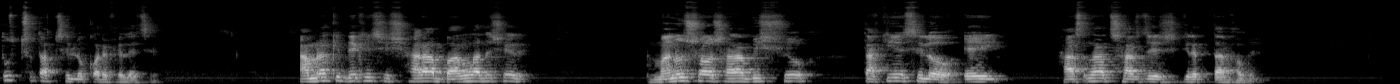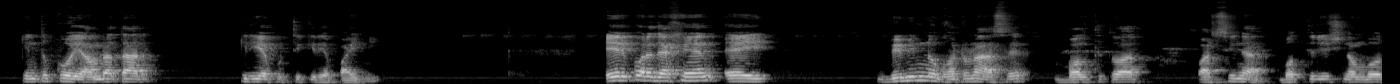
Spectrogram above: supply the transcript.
তুচ্ছ তাচ্ছিল্য করে ফেলেছে। আমরা কি দেখেছি সারা বাংলাদেশের মানুষ সহ সারা বিশ্ব তাকিয়েছিল এই হাসনাত সার্জিস গ্রেপ্তার হবে? কিন্তু কই, আমরা তার ক্রিয়া প্রতিক্রিয়া পাইনি। এরপরে দেখেন এই বিভিন্ন ঘটনা আছে, বলতে তো আর পারছি না। বত্রিশ নম্বর,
